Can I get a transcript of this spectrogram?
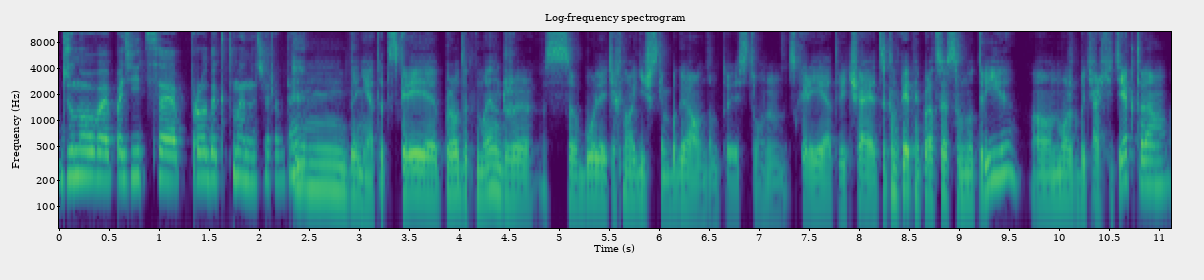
джуновая позиция продукт-менеджеров, да? Да нет, это скорее продукт-менеджер с более технологическим бэкграундом, то есть он скорее отвечает за конкретные процессы внутри, он может быть архитектором,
